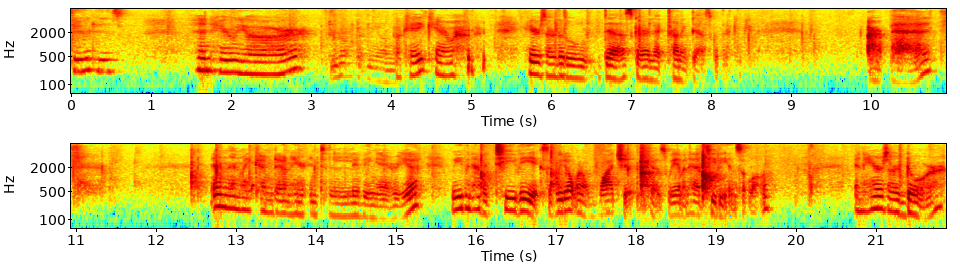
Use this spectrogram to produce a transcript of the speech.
There it is. And here we are. Okay, camera. Here's our little desk, our electronic desk with our computer. Our beds. And then we come down here into the living area. We even have a TV, except we don't want to watch it because we haven't had TV in so long. And here's our door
